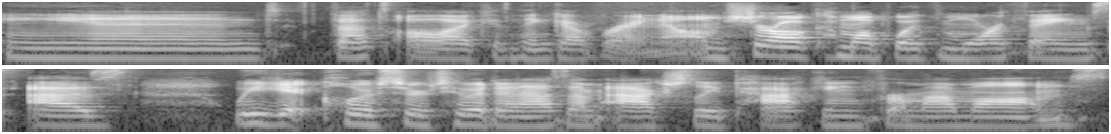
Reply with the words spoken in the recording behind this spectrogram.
And that's all I can think of right now. I'm sure I'll come up with more things as we get closer to it and as I'm actually packing for my mom's.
